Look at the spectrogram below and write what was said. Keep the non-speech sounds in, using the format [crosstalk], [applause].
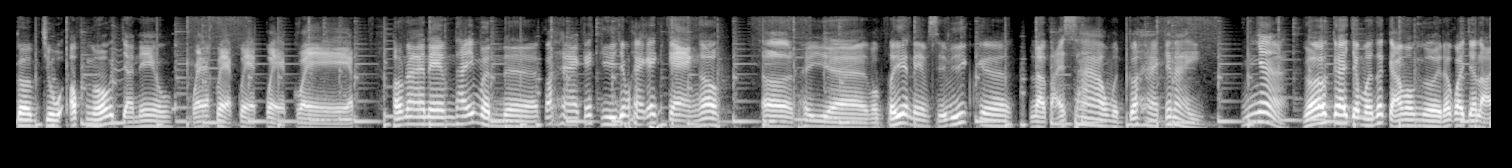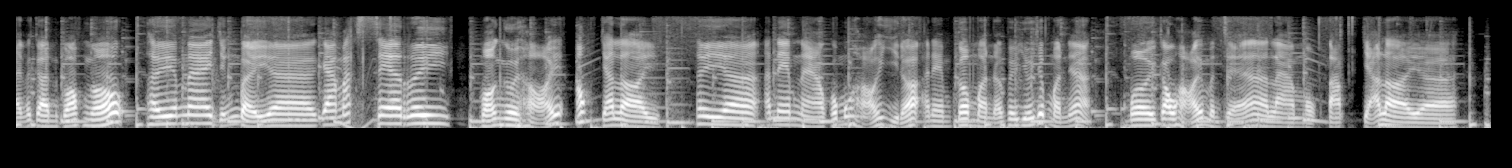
cơm chua ốc ngố chà neo. Quẹt quẹt quẹt quẹt quẹt. Hôm nay anh em thấy mình ờ, có hai cái kia giống hai cái càng không? Ờ thì ờ, một tí anh em sẽ biết ờ, là tại sao mình có hai cái này. Nha rồi ok chào mừng tất cả mọi người đã quay trở lại với kênh của ốc ngố. Thì hôm nay chuẩn bị uh, ra mắt series mọi người hỏi ốc trả lời. Thì anh em nào có muốn hỏi cái gì đó anh em comment ở phía dưới giúp mình nha. 10 câu hỏi mình sẽ làm một tập trả lời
